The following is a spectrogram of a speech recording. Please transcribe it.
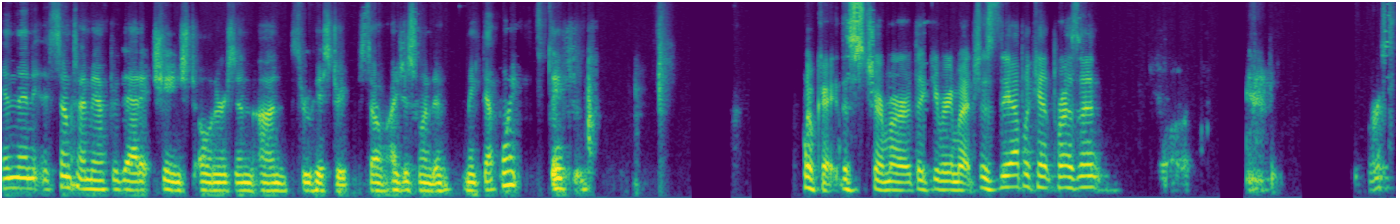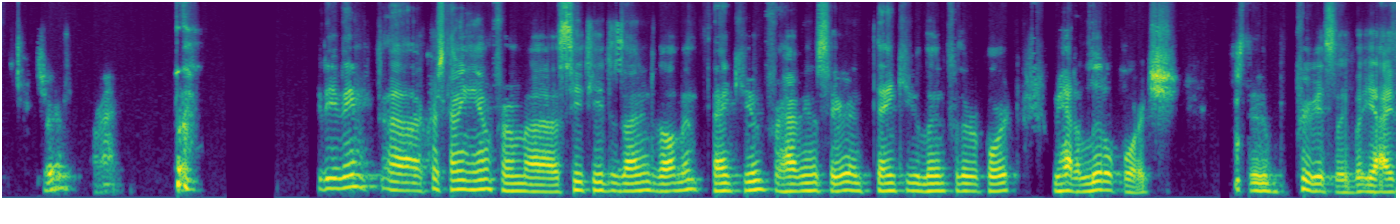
And then sometime after that, it changed owners and on through history. So I just wanted to make that point. Thank you. Okay, this is Chair Meyer. Thank you very much. Is the applicant present? First, sure. All right. Good evening, uh, Chris Cunningham from uh, CT Design and Development. Thank you for having us here and thank you, Lynn, for the report. We had a little porch previously, but yeah, I,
